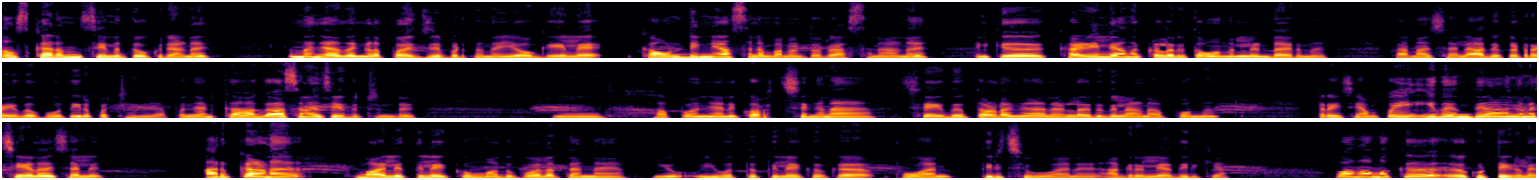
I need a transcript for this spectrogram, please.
നമസ്കാരം സീനത്തോക്കുരാണ് ഇന്ന് ഞാൻ നിങ്ങളെ പരിചയപ്പെടുത്തുന്ന യോഗയിലെ കൗണ്ടിന്യാസനം പറഞ്ഞിട്ടൊരു ആസനമാണ് എനിക്ക് കഴിയില്ല എന്നൊക്കെയുള്ളൊരു തോന്നലുണ്ടായിരുന്നു. കാരണം വെച്ചാൽ ആദ്യമൊക്കെ ട്രൈ ചെയ്തപ്പോൾ തീരെ പറ്റുന്നില്ല അപ്പോൾ ഞാൻ കാകാസനം ചെയ്തിട്ടുണ്ട്. അപ്പോൾ ഞാൻ കുറച്ചിങ്ങനെ ചെയ്ത് തുടങ്ങാനുള്ള ഒരു ഇതിലാണ് അപ്പോൾ ഒന്ന് ട്രൈ ചെയ്യാം. അപ്പോൾ ഇത് എന്തിനാണ് ഇങ്ങനെ ചെയ്യണമെന്ന് വെച്ചാൽ ആർക്കാണ് ബാല്യത്തിലേക്കും അതുപോലെ തന്നെ യു യുവത്വത്തിലേക്കൊക്കെ പോകാൻ തിരിച്ചു പോകാൻ ആഗ്രഹമില്ലാതിരിക്കുക. അപ്പോൾ നമുക്ക് കുട്ടികളെ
